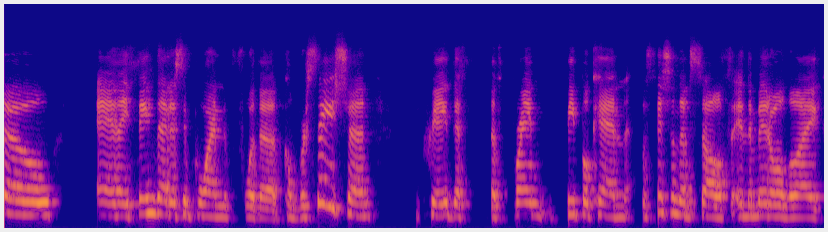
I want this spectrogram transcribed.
So, and I think that is important for the conversation to create the, the frame people can position themselves in the middle of like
